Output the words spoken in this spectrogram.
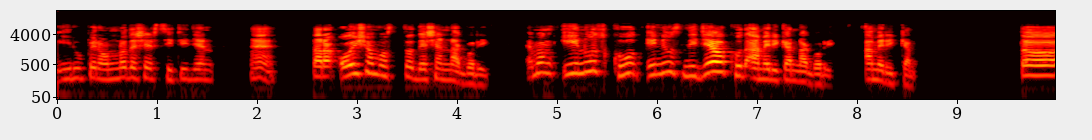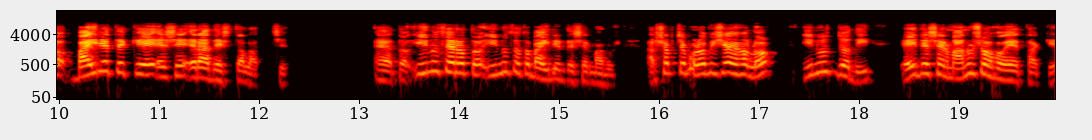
ইউরোপের অন্য দেশের সিটিজেন হ্যাঁ? তারা ওই সমস্ত দেশের নাগরিক এবং ইনুস খুদ ইনুস নিজেও খুদ আমেরিকান নাগরিক, আমেরিকান। তো বাইরে থেকে এসে এরা দেশ চালাচ্ছে। হ্যাঁ তো ইনুসেরও তো, ইনুসও তো বাইরের দেশের মানুষ। আর সবচেয়ে বড় বিষয় হলো, ইনুস যদি এই দেশের মানুষও হয়ে থাকে,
